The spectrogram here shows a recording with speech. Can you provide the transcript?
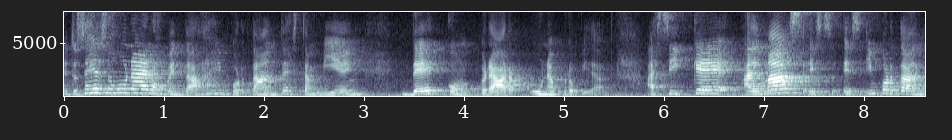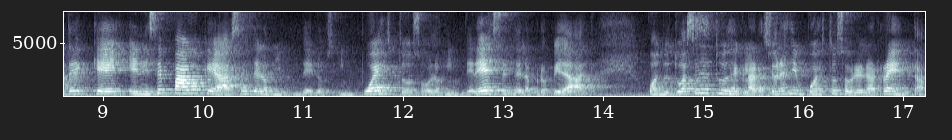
Entonces eso es una de las ventajas importantes también de comprar una propiedad. Así que además es, es, importante que en ese pago que haces de los, de los impuestos o los intereses de la propiedad, cuando tú haces tus declaraciones de impuestos sobre la renta,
